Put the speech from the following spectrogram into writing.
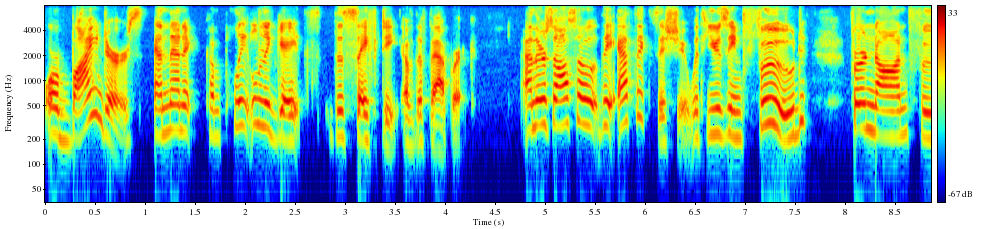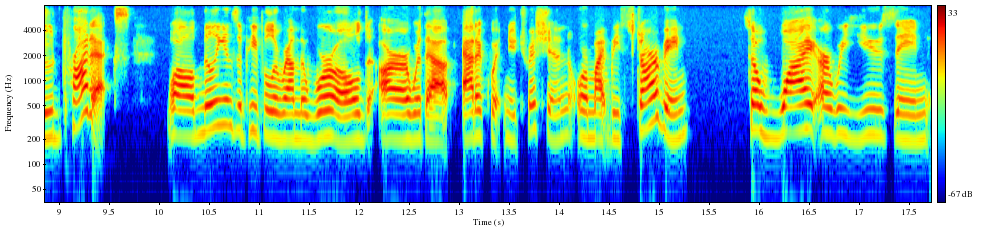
or binders, and then it completely negates the safety of the fabric. And there's also the ethics issue with using food for non food products. While millions of people around the world are without adequate nutrition or might be starving, so why are we using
